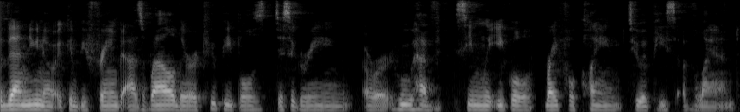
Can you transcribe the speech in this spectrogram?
Then you know it can be framed as well there are two peoples disagreeing or who have seemingly equal rightful claim to a piece of land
